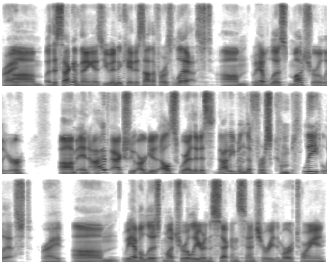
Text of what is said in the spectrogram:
Right. Um, but the second thing, as you indicate, it's not the first list. Um, we have lists much earlier. Um, and I've actually argued elsewhere that it's not even the first complete list. Right. Um, we have a list much earlier in the second century. The Muratorian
